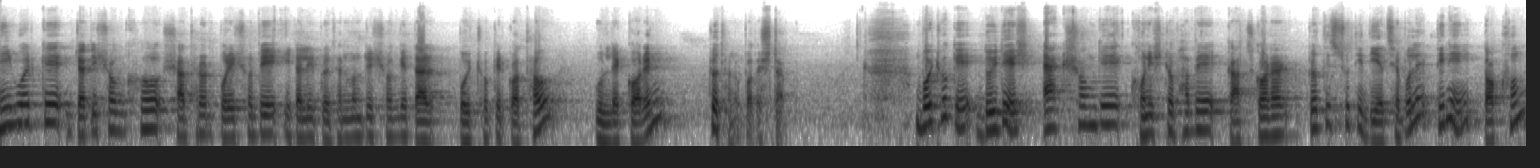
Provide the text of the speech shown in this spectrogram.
নিউ ইয়র্কে জাতিসংঘ সাধারণ পরিষদে ইতালির প্রধানমন্ত্রীর সঙ্গে তার বৈঠকের কথাও উল্লেখ করেন প্রধান উপদেষ্টা। বৈঠকে দুই দেশ একসঙ্গে ঘনিষ্ঠভাবে কাজ করার প্রতিশ্রুতি দিয়েছে বলে তিনি তখন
